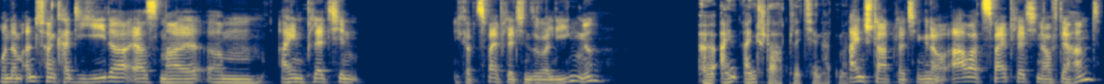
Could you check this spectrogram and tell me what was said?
Und am Anfang hat jeder erstmal ähm, ein Plättchen, ich glaube zwei Plättchen sogar liegen, ne? Äh, ein, ein Startplättchen hat man. Ein Startplättchen, genau. Mhm. Aber zwei Plättchen auf der Hand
